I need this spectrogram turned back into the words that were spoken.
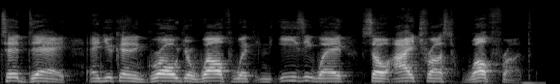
today. And you can grow your wealth with an easy way. So I trust Wealthfront.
